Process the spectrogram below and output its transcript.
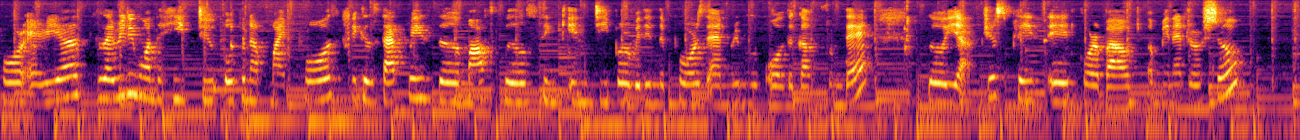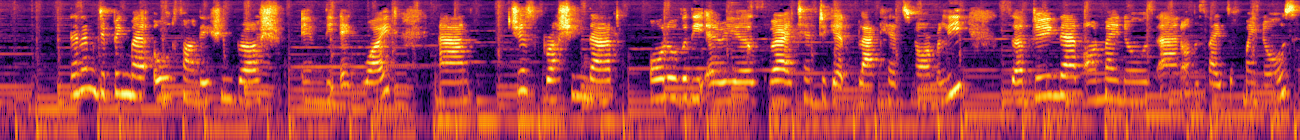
pore areas because I really want the heat to open up my pores because that way the mask will sink in deeper within the pores and remove all the gunk from there. So yeah, just place it for about a minute or so. Then I'm dipping my old foundation brush in the egg white and just brushing that all over the areas where I tend to get blackheads normally. So I'm doing that on my nose and on the sides of my nose.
